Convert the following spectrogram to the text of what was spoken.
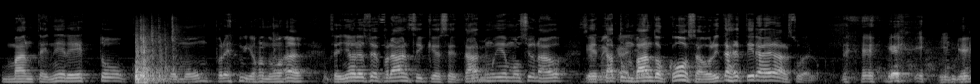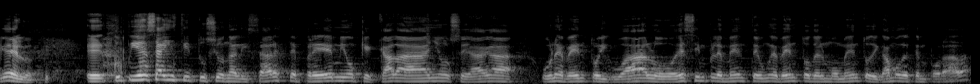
mantener esto como, como un premio anual? Señor, eso es Francis, que se está muy emocionado y Se está tumbando cosas. Ahorita se tira él al suelo. Gueguelo, eh, ¿tú piensas institucionalizar este premio, que cada año se haga un evento igual o es simplemente un evento del momento, digamos, de temporada?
